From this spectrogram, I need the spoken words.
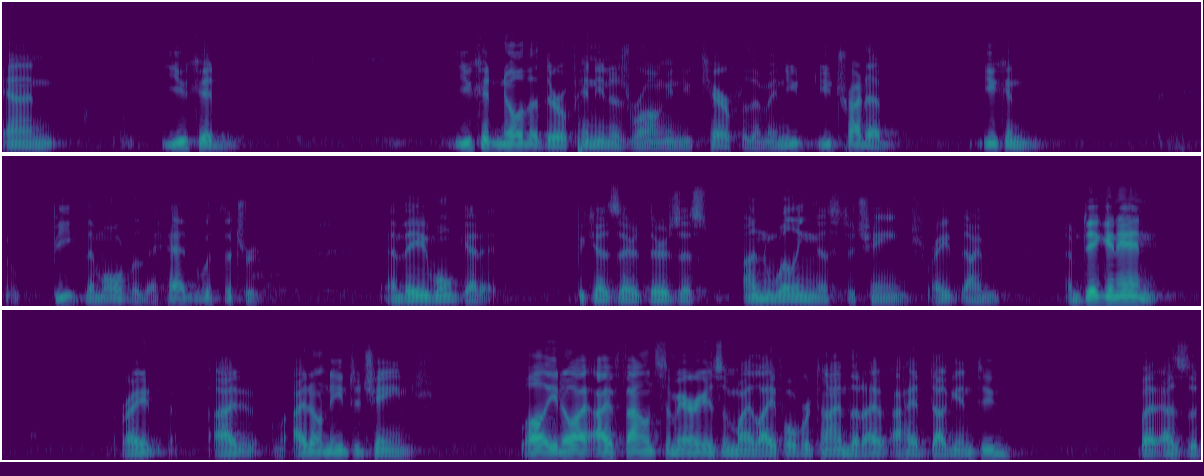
and you could you could know that their opinion is wrong and you care for them and you, you try to you can you know, beat them over the head with the truth and they won't get it because there, there's this unwillingness to change right i'm i'm digging in right? I, I don't need to change. Well, you know, I, I found some areas in my life over time that I, I had dug into, but as the,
